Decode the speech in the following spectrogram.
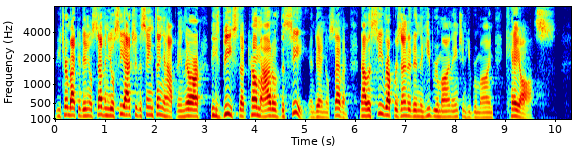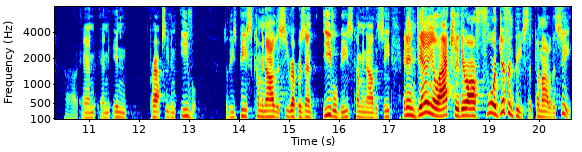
if you turn back to Daniel 7, you'll see actually the same thing happening. There are these beasts that come out of the sea in Daniel 7. Now, the sea represented in the Hebrew mind, the ancient Hebrew mind, chaos, uh, and, and in perhaps even evil. So these beasts coming out of the sea represent evil beasts coming out of the sea. And in Daniel, actually, there are four different beasts that come out of the sea.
